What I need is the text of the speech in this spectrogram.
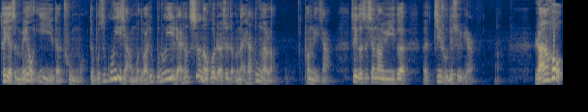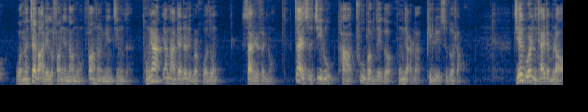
他也是没有意义的触摸，这不是故意想摸，对吧？就不注意脸上刺挠，或者是怎么哪下动弹了，碰了一下，这个是相当于一个呃基础的水平啊。然后我们再把这个房间当中放上一面镜子，同样让他在这里边活动三十分钟，再次记录他触碰这个红点的频率是多少。结果你猜怎么着？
